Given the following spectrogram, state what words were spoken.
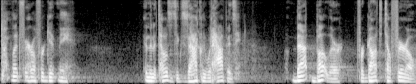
Don't let Pharaoh forget me. And then it tells us exactly what happens. That butler forgot to tell Pharaoh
